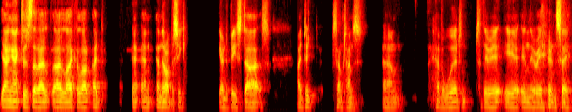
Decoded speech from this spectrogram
young actors that I, I like a lot, I and and they're obviously going to be stars. I do sometimes um, have a word to their ear, in their ear and say,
